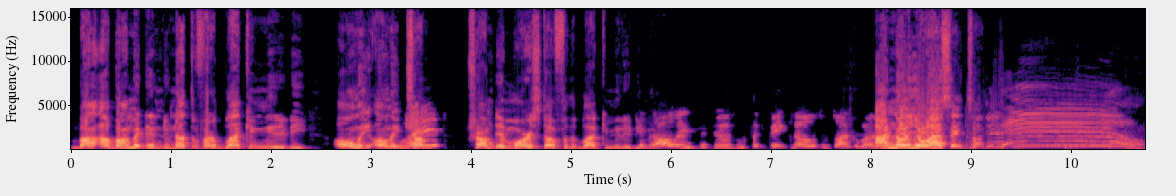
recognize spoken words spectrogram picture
Ba- Obama didn't do nothing for the black community. Only, only What? Trump. Trump did more stuff for the black community, It's man. always the dudes with the big nose who talk about I know your ass ain't talking. I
